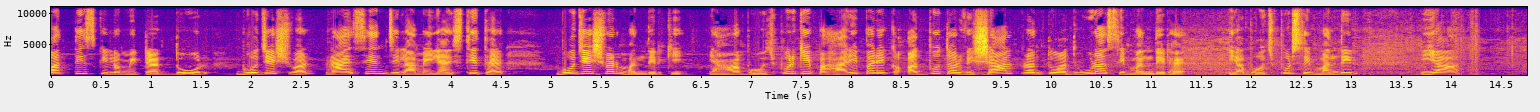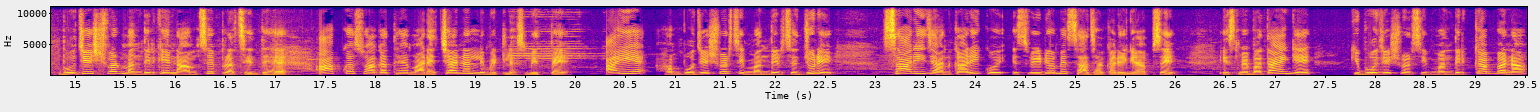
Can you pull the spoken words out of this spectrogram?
32 किलोमीटर दूर भोजेश्वर रायसेन जिला में यह स्थित है भोजेश्वर मंदिर की। यहाँ भोजपुर की पहाड़ी पर एक अद्भुत और विशाल परंतु अधूरा शिव मंदिर है। यह भोजपुर शिव मंदिर या भोजेश्वर मंदिर के नाम से प्रसिद्ध है। आपका स्वागत है हमारे चैनल लिमिटलेस मिथ पे। आइए हम भोजेश्वर शिव मंदिर से जुड़े सारी जानकारी को इस वीडियो में साझा करेंगे आपसे। इसमें बताएँगे कि भोजेश्वर शिव मंदिर कब बना,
